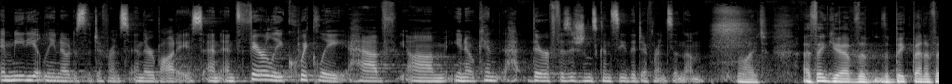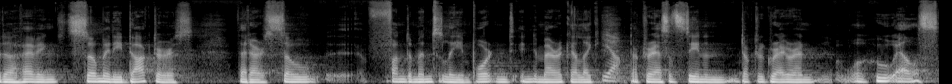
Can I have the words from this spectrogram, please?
immediately notice the difference in their bodies and, and fairly quickly have, um, you know, can, their physicians can see the difference in them. Right. I think you have the, the big benefit of having so many doctors that are so uh, fundamentally important in America, like yeah. Dr. Esselstyn and Dr. Greger and who else?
